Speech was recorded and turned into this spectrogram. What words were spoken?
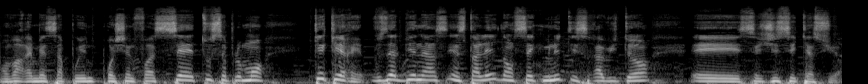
on va remettre ça pour une prochaine fois, c'est tout simplement Kekere. Vous êtes bien installé, dans 5 minutes, il sera 8 heures, et c'est JC qui assure.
